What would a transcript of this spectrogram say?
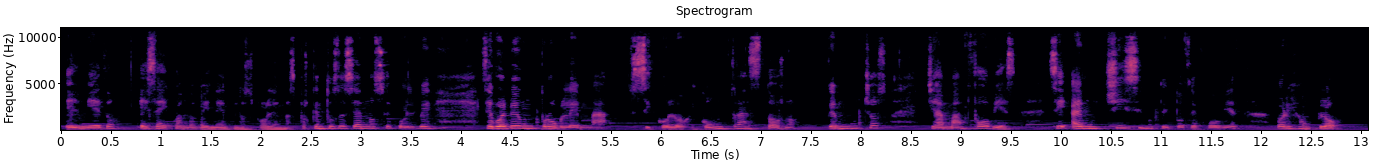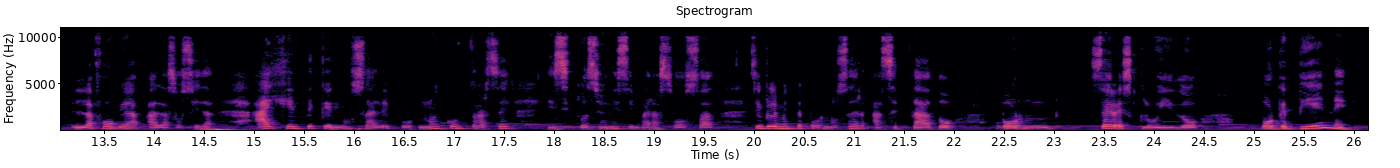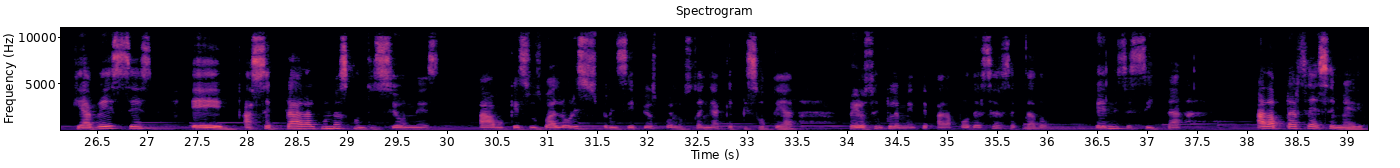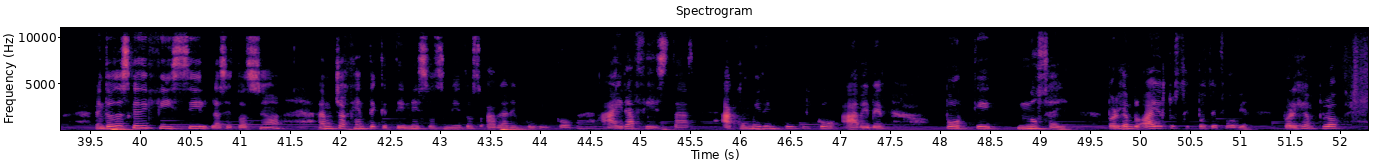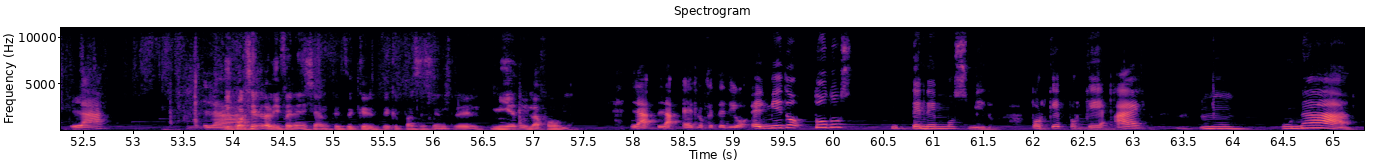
el miedo, es ahí cuando vienen los problemas, porque entonces ya no se vuelve, se vuelve un problema psicológico, un trastorno que muchos llaman fobias. Sí, hay muchísimos tipos de fobias, por ejemplo, la fobia a la sociedad. Hay gente que no sale por no encontrarse en situaciones embarazosas, simplemente por no ser aceptado, por ser excluido, porque tiene que a veces eh, aceptar algunas condiciones, aunque sus valores, sus principios, pues los tenga que pisotear, pero simplemente para poder ser aceptado, él necesita adaptarse a ese medio. Entonces, qué difícil la situación. Hay mucha gente que tiene esos miedos a hablar en público, a ir a fiestas, a comer en público, a beber, porque no se halla. Por ejemplo, hay otros tipos de fobia. Por ejemplo, la... la ¿Y cuál sería la diferencia antes de que, de que pases entre el miedo y la fobia? la, la- es lo que te digo, el miedo, todos tenemos miedo. ¿Por qué? Porque hay mm, una,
